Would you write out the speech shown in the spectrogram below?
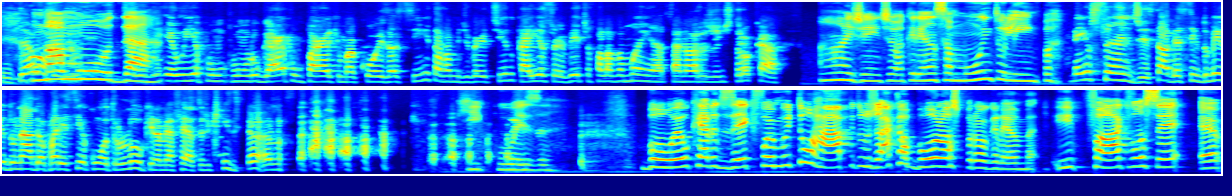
Então, uma muda. Eu, eu ia para um, um, lugar, para um parque, uma coisa assim, tava me divertindo, caía sorvete, eu falava, mãe, tá na hora de a gente trocar. Ai, gente, é uma criança muito limpa. Meio Sandy, sabe? Assim, do meio do nada eu aparecia com outro look na minha festa de 15 anos. Que coisa. Bom, eu quero dizer que foi muito rápido, já acabou o nosso programa. E falar que você é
